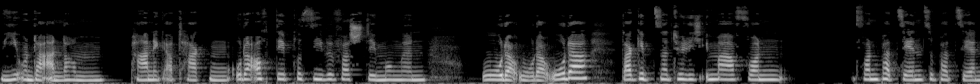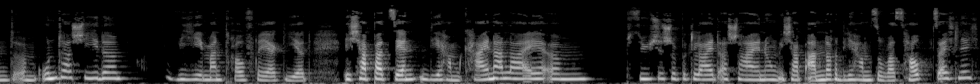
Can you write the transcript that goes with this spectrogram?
Wie unter anderem Panikattacken oder auch depressive Verstimmungen oder, oder, oder. Da gibt's natürlich immer von, von Patient zu Patient ähm, Unterschiede, wie jemand drauf reagiert. Ich habe Patienten, die haben keinerlei ähm, psychische Begleiterscheinungen. Ich habe andere, die haben sowas hauptsächlich.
